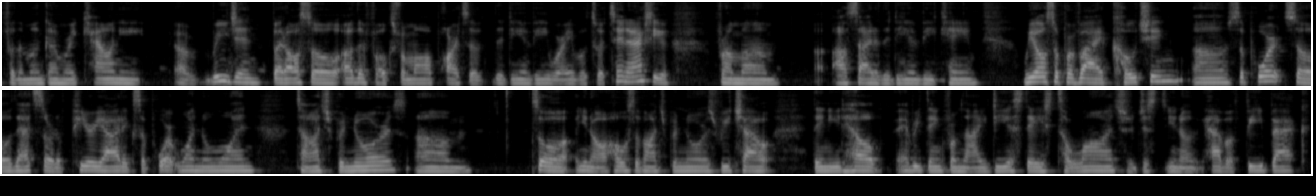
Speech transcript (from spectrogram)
for the Montgomery County uh, region, but also other folks from all parts of the DMV were able to attend. And actually, from um, outside of the DMV came. We also provide coaching um, support. So that's sort of periodic support one to one to entrepreneurs. Um, so, you know, a host of entrepreneurs reach out. They need help, everything from the idea stage to launch, or just, you know, have a feedback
